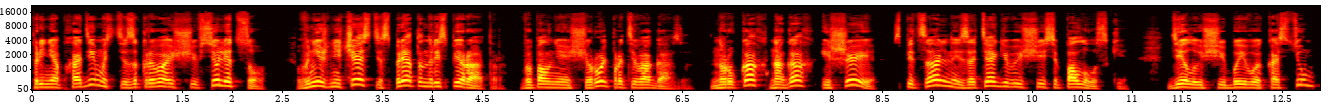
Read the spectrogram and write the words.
при необходимости закрывающий все лицо. В нижней части спрятан респиратор, выполняющий роль противогаза. На руках, ногах и шее специальные затягивающиеся полоски, делающие боевой костюм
